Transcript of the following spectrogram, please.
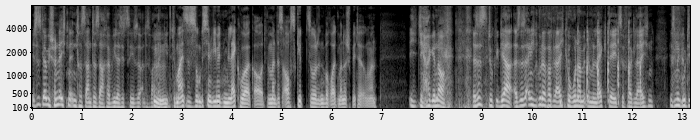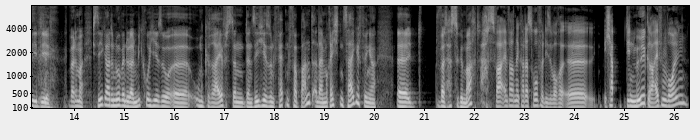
Es ist, glaube ich, schon echt eine interessante Sache, wie das jetzt hier so alles weitergeht. Du meinst, es ist so ein bisschen wie mit dem Leg-Workout. Wenn man das auch skippt, so, dann bereut man das später irgendwann. Ja, genau. Das ist, du, ja, also das ist eigentlich ein guter Vergleich, Corona mit einem Leg Day zu vergleichen. Ist eine gute Idee. Warte mal, ich sehe gerade nur, wenn du dein Mikro hier so äh, umgreifst, dann, dann sehe ich hier so einen fetten Verband an deinem rechten Zeigefinger. Äh, was hast du gemacht? Ach, es war einfach eine Katastrophe diese Woche. Äh, ich habe den Müll greifen wollen,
